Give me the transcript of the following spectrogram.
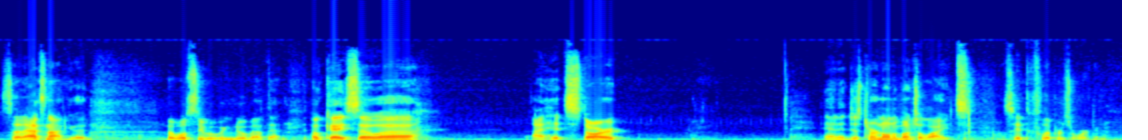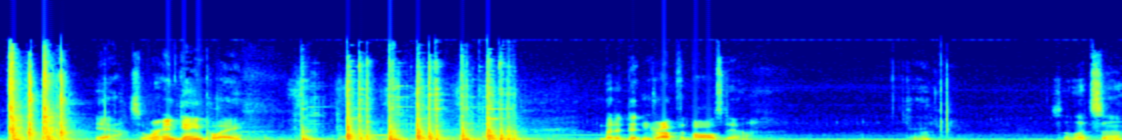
So that's not good, but we'll see what we can do about that. Okay, so uh, I hit start, and it just turned on a bunch of lights. Let's see if the flippers are working. Yeah, so we're in gameplay. But it didn't drop the balls down. Okay. So let's uh,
